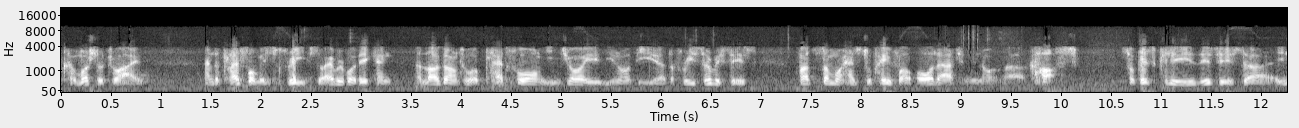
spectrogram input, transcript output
commercial drive and the platform is free, so everybody can log on to a platform, enjoy you know the uh, the free services, but someone has to pay for all that you know uh, cost. So basically, this is uh, in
